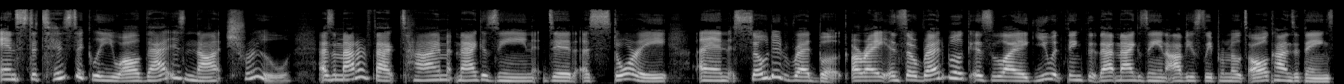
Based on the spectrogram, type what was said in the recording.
And statistically, you all, that is not true. As a matter of fact, Time magazine did a story and so did Redbook. All right. And so Redbook is like, you would think that that magazine obviously promotes all kinds of things.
